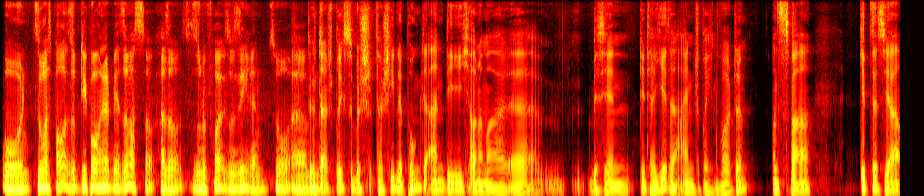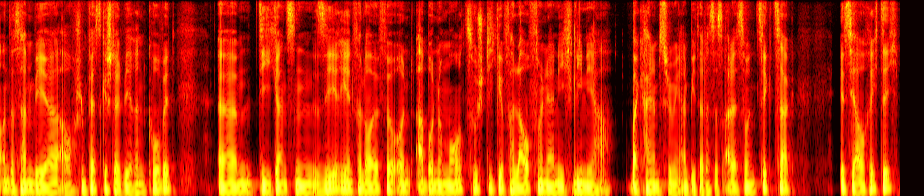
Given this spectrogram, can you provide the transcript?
Und sowas brauchen, die brauchen halt mehr sowas so. Also so eine so Serien. So, ähm. Da sprichst du verschiedene Punkte an, die ich auch nochmal äh, ein bisschen detaillierter einsprechen wollte. Und zwar gibt es ja, und das haben wir auch schon festgestellt während Covid, ähm, die ganzen Serienverläufe und Abonnementzustiege verlaufen ja nicht linear bei keinem Streaming-Anbieter. Das ist alles so ein Zickzack, ist ja auch richtig.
